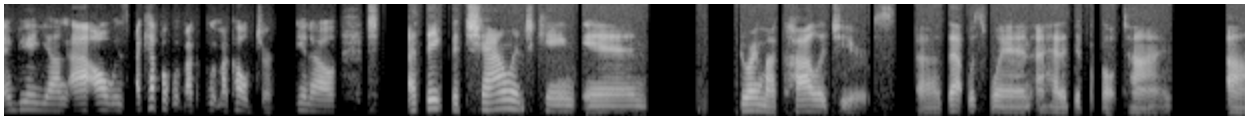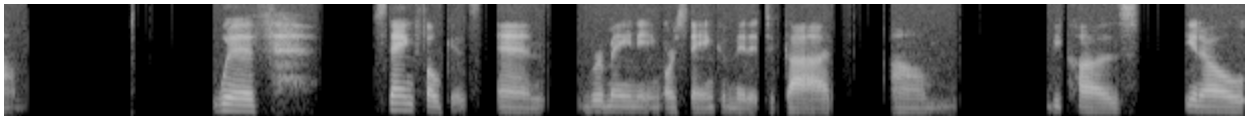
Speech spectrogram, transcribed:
and being young, I always I kept up with my with my culture. You know, I think the challenge came in during my college years. Uh, that was when I had a difficult time um, with staying focused and remaining or staying committed to God um, because, you know,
